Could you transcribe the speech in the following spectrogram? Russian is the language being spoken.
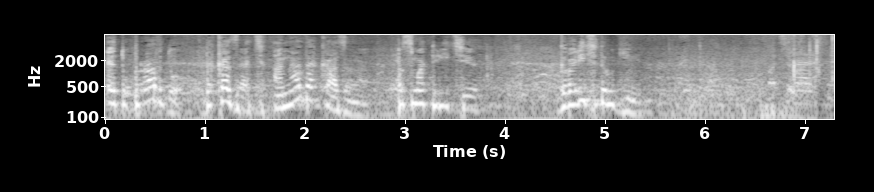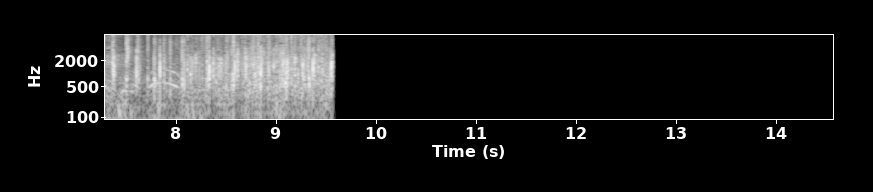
эту правду доказать. Она доказана. Посмотрите, говорите другим.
